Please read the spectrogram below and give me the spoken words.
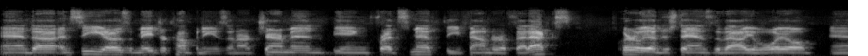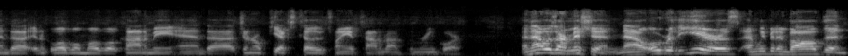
and uh, and CEOs of major companies. And our chairman, being Fred Smith, the founder of FedEx, clearly understands the value of oil and uh, in a global mobile economy. And uh, General P.X. Kelly, the 20th Commandant of the Marine Corps. And that was our mission. Now, over the years, and we've been involved in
